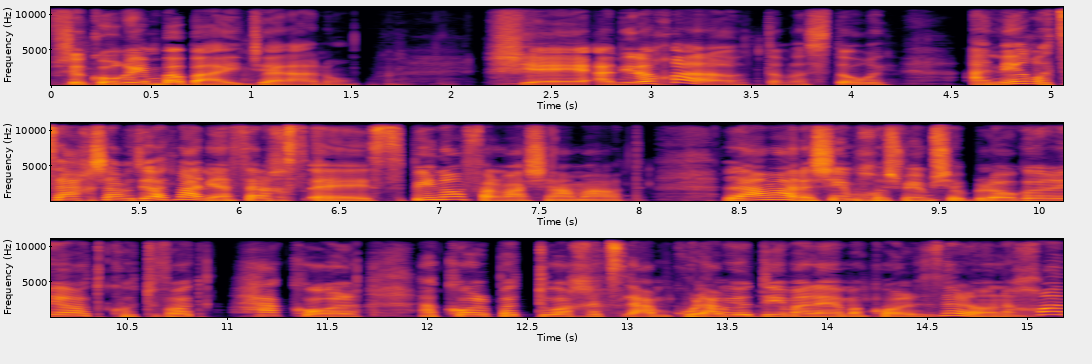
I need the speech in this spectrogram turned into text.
שקורים בבית שלנו, שאני לא יכולה לעלות אותם לסטורי. אני רוצה עכשיו, את יודעת מה, אני אעשה לך אה, ספין-אוף על מה שאמרת. למה אנשים חושבים שבלוגריות כותבות הכל, הכל פתוח אצלם, כולם יודעים עליהם הכל? זה לא נכון.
